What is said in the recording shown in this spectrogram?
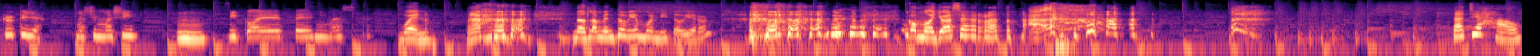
creo que ya. Moshi Moshi. Mm, Mi cohete, ni masca. bueno, nos lamentó bien bonito, ¿vieron? Como yo hace rato. Tatia Hao,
